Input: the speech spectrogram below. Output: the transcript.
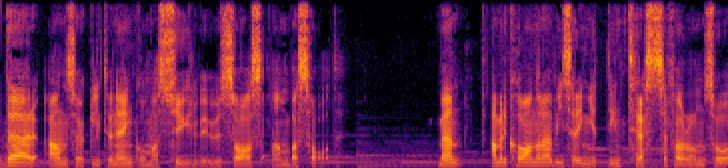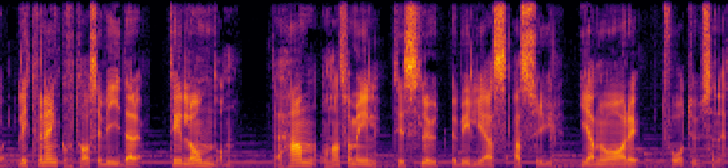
Där ansöker Litvinenko om asyl vid USAs ambassad. Men amerikanerna visar inget intresse för honom så Litvinenko får ta sig vidare till London där han och hans familj till slut beviljas asyl i januari 2001.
